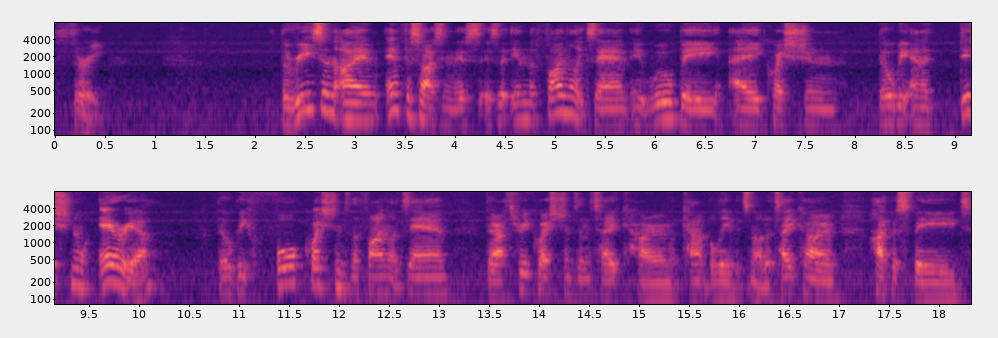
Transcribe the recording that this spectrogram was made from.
three. The reason I am emphasizing this is that in the final exam it will be a question, there will be an additional area, there will be four questions in the final exam, there are three questions in the take home, can't believe it's not a take home, hyperspeed,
